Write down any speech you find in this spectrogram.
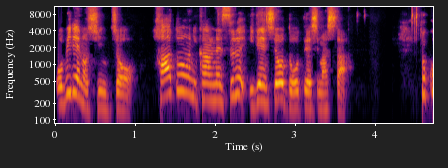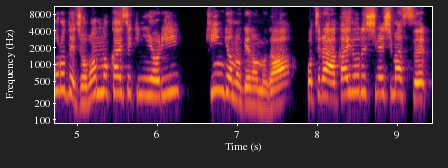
尾びれの身長、ハート音に関連する遺伝子を同定しました。ところで序盤の解析により、金魚のゲノムが、こちら赤色で示します、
